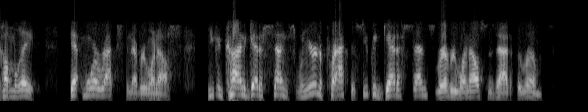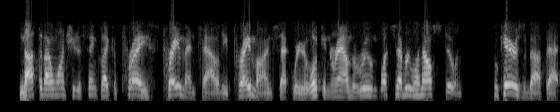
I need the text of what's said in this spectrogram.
Come late. Get more reps than everyone else. You can kind of get a sense when you're in a practice, you could get a sense where everyone else is at the room. Not that I want you to think like a prey, prey mentality, prey mindset, where you're looking around the room. What's everyone else doing? Who cares about that?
